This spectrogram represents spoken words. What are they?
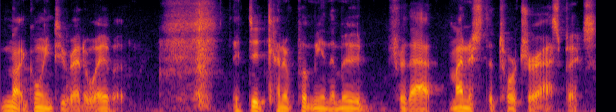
i'm not going to right away but it did kind of put me in the mood for that minus the torture aspects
